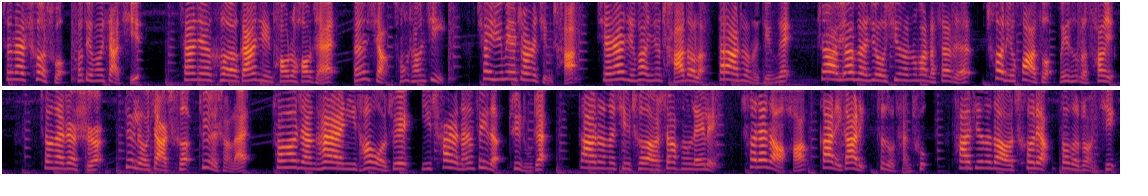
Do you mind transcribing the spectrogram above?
正在厕所和对方下棋。三剑客赶紧逃出豪宅，本想从长计议，却迎面撞上警察。显然，警方已经查到了大壮的 DNA，这让原本就心乱如麻的三人彻底化作没头的苍蝇。正在这时，六六驾车追了上来，双方展开你逃我追、你插着南飞的追逐战。大壮的汽车伤痕累累。车载导航咖喱咖喱自动弹出，他监测到车辆遭到撞击，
